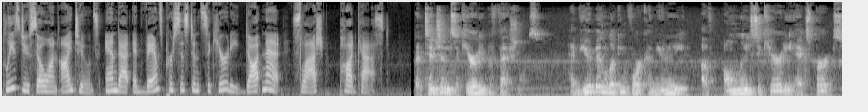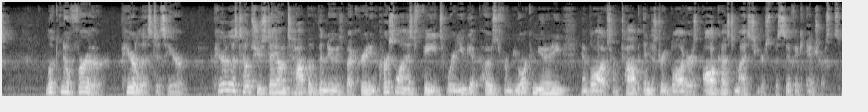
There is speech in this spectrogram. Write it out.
please do so on iTunes and at advancedpersistentsecurity.net slash podcast. Attention security professionals. Have you been looking for a community of only security experts? Look no further. Peerlyst is here. Peerlyst helps you stay on top of the news by creating personalized feeds where you get posts from your community and blogs from top industry bloggers, all customized to your specific interests.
